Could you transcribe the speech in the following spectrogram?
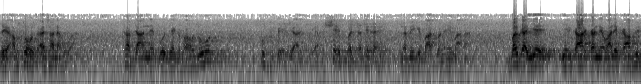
لیکن افسوس ایسا نہ ہوا۔ سب جاننے پوچھنے کے باوجود کفر پہ اختیار کیا۔ صرف پر ڈٹے رہے۔ نبی کی بات کو نہیں مانا۔ بلکہ یہ انکار کرنے والے کافر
